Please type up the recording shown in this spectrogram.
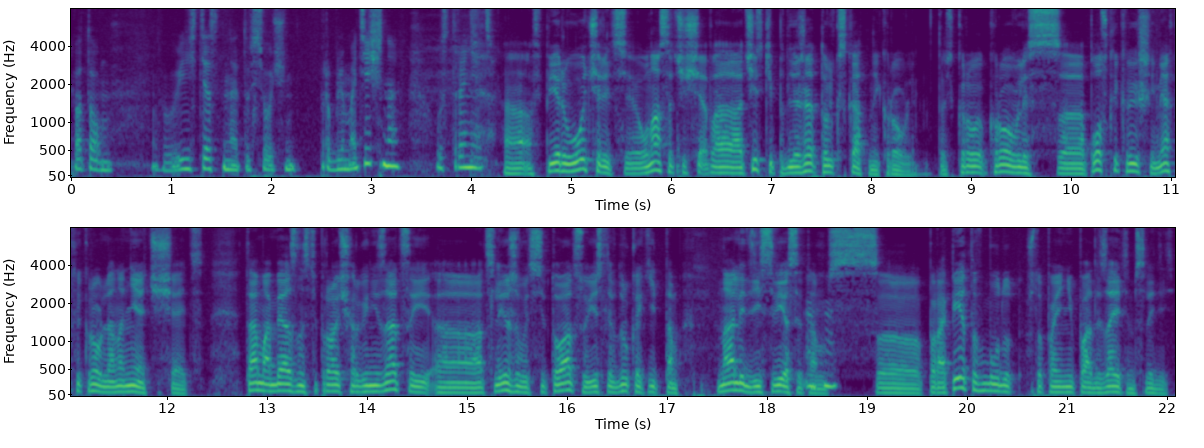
потом Естественно, это все очень проблематично устранять. А, в первую очередь у нас очища... очистки подлежат только скатной кровле. То есть кровли с э, плоской крышей, мягкой кровли, она не очищается. Там обязанность управляющих организаций э, отслеживать ситуацию, если вдруг какие-то там наледи и свесы там uh-huh. с э, парапетов будут, чтобы они не падали, за этим следить.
